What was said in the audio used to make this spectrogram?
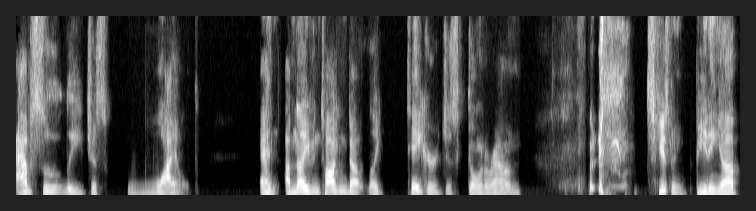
absolutely just wild. And I'm not even talking about like Taker just going around excuse me, beating up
